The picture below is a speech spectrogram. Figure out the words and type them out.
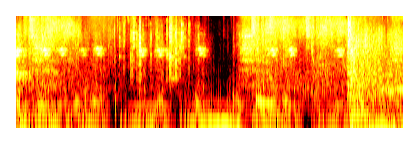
Thank you.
